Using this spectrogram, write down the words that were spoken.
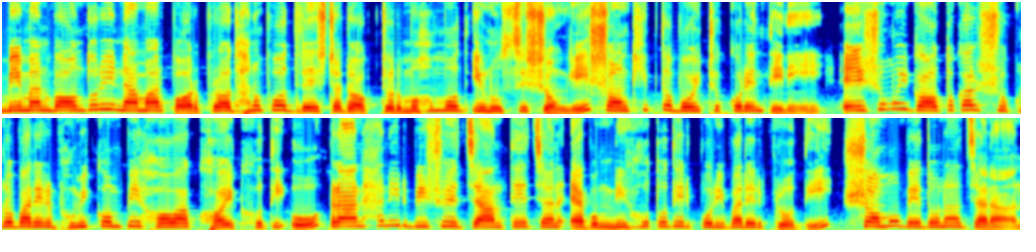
বিমানবন্দরে নামার পর প্রধান উপদেষ্টা ডক্টর মোহাম্মদ ইউনুসের সঙ্গে সংক্ষিপ্ত বৈঠক করেন তিনি। এই সময় গতকাল শুক্রবারের ভূমিকম্পে হওয়া ক্ষয়ক্ষতি ও প্রাণহানির বিষয়ে জানতে চান এবং নিহতদের পরিবারের প্রতি সমবেদনা জানান।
